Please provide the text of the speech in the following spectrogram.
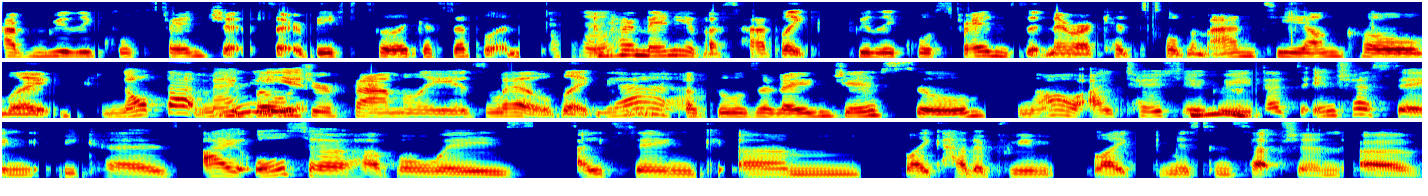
have really close friendships that are basically like a sibling. Mm-hmm. And how many of us have like really close friends that now our kids call them auntie, uncle, like not that many. You build your family as well, like yeah. of those around you. So no, I totally agree. Mm. That's interesting because I also have always I think um like had a pre like misconception of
